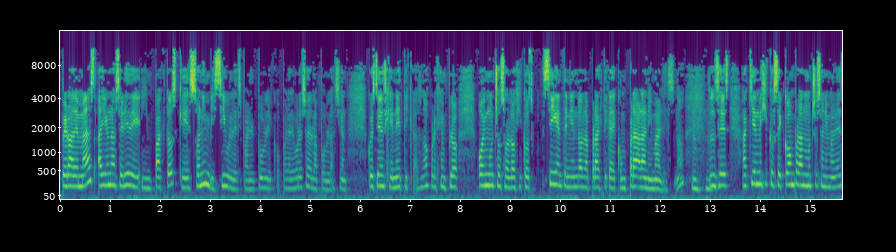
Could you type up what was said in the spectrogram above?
pero además hay una serie de impactos que son invisibles para el público, para el grueso de la población. Cuestiones genéticas, ¿no? Por ejemplo, hoy muchos zoológicos siguen teniendo la práctica de comprar animales, ¿no? Entonces, aquí en México se compran muchos animales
